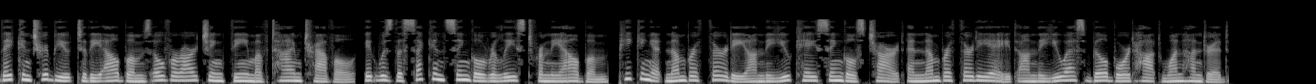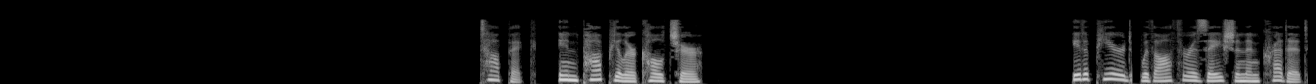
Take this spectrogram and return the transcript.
They contribute to the album's overarching theme of time travel. It was the second single released from the album, peaking at number 30 on the UK singles chart and number 38 on the US Billboard Hot 100. Topic: In popular culture. It appeared, with authorization and credit,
